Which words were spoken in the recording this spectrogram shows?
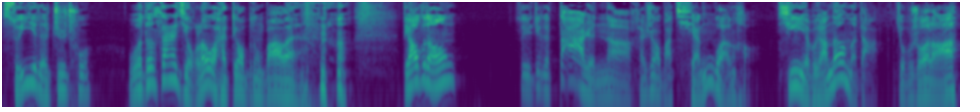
随意的支出。我都三十九了，我还调不动八万，调不动。所以这个大人呢，还是要把钱管好，心也不要那么大，就不说了啊。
